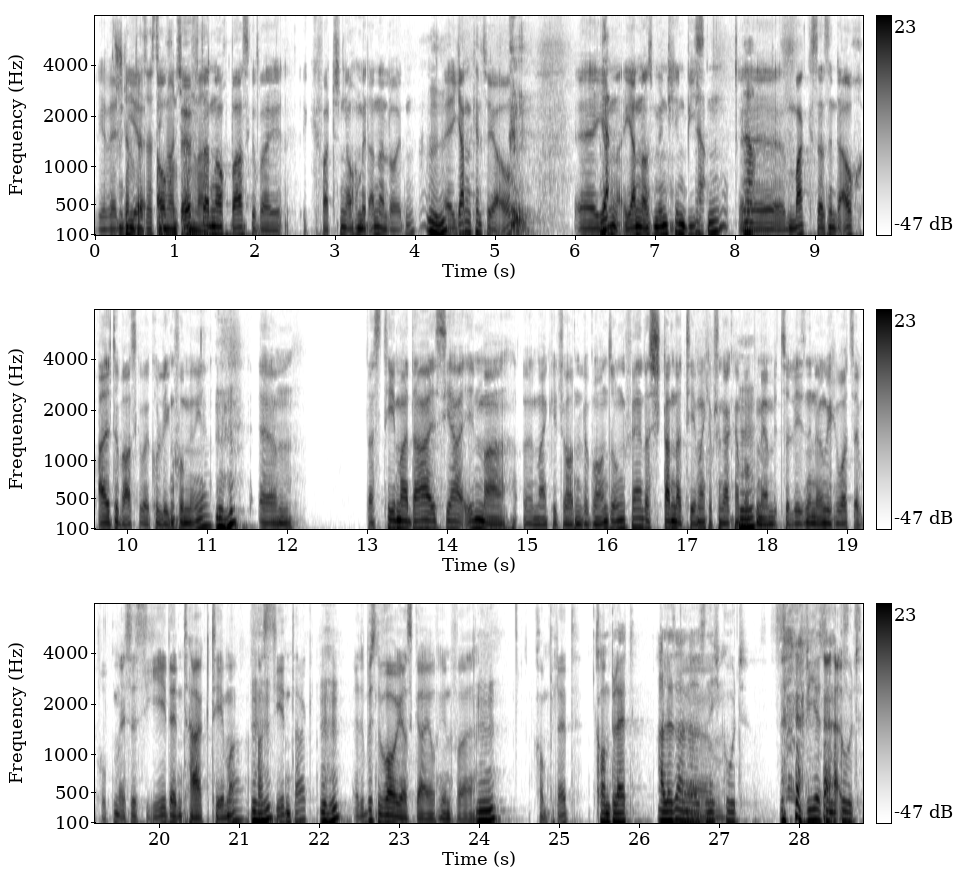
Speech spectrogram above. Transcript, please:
Wir werden Stimmt, hier das noch auch nicht an öfter war. noch Basketball quatschen, auch mit anderen Leuten. Mhm. Äh, Jan kennst du ja auch. Äh, Jan, Jan aus München, Biesten. Ja. Äh, Max, da sind auch alte Basketballkollegen von mir. Mhm. Ähm, das Thema da ist ja immer äh, Michael Jordan, LeBron so ungefähr. Das Standardthema. Ich habe schon gar keinen Mhm. Bock mehr mitzulesen in irgendwelchen WhatsApp-Gruppen. Es ist jeden Tag Thema, Mhm. fast jeden Tag. Äh, du bist ein Warriors-Guy auf jeden Fall. Mhm. Komplett. Komplett. Alles andere ist nicht Ähm. gut. Wir sind gut.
